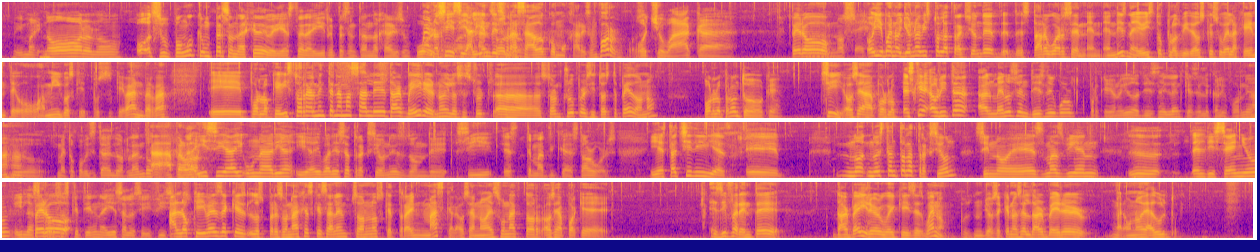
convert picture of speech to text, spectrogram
no, no, no. O, supongo que un personaje debería estar ahí representando a Harrison Ford. bueno, sí, sí, alguien disfrazado como Harrison Ford. pues. O Chewbacca. Pero, Mm, no sé. Oye, bueno, yo no he visto la atracción de, de- de Star Wars en, en- en Disney. He visto los videos que sube la gente o amigos que, pues, que van, ¿verdad? Eh, por lo que he visto, realmente nada más sale Darth Vader, ¿no? Y los ah, Stormtroopers y todo este pedo, ¿no? ¿Por lo pronto o qué? Sí, o sea, por lo... Es que ahorita, al menos en Disney World, porque yo no he ido a Disneyland, que es el de California, yo- me tocó visitar el de Orlando. Ah, ah, perdón. Ahí sí hay un área y hay varias atracciones donde sí es temática de Star Wars. Y está chidillas. eh, no, no es tanto la atracción, sino es más bien el diseño y las Pero- cosas que tienen ahí es a los edificios. A lo que iba es de que los personajes que salen son los que traen máscara. O sea, no es un actor... O sea, porque... Es diferente Darth Vader, güey, que dices, bueno, pues yo sé que no es el Darth Vader, bueno, uno de adulto.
